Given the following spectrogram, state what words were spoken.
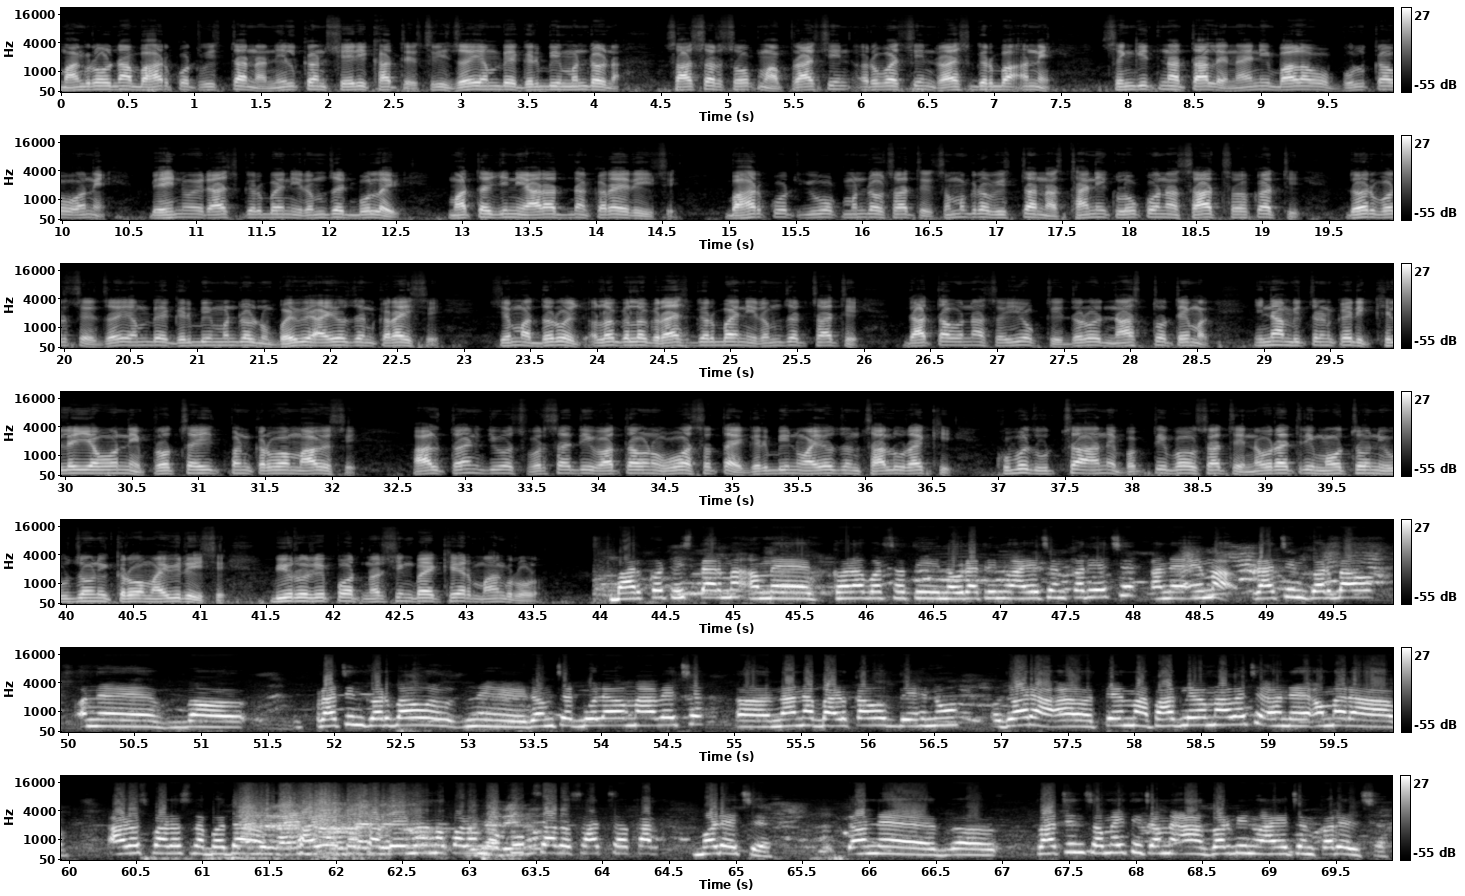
માંગરોળના બહારકોટ વિસ્તારના નીલકંઠ શેરી ખાતે શ્રી જય અંબે ગરબી મંડળના સાસર ચોકમાં પ્રાચીન, અર્વાચીન રાસ ગરબા અને સંગીતના તાલે નાની બાળાઓ, ભૂલકાઓ અને બહેનોએ રાસ ગરબાની રમઝટ બોલાવી માતાજીની આરાધના કરાઈ રહી છે. બહારકોટ યુવક મંડળ સાથે સમગ્ર વિસ્તારના સ્થાનિક લોકોના સાથ સહકારથી દર વર્ષે જય અંબે ગરબી મંડળનું ભવ્ય આયોજન કરાય છે. જેમાં દરરોજ અલગ અલગ રાસ ગરબાની રમઝટ સાથે દાતાઓના સહયોગથી દરરોજ નાસ્તો તેમજ ઇનામ વિતરણ કરી ખેલૈયાઓને પ્રોત્સાહિત પણ કરવામાં આવે છે. હાલ ત્રણ દિવસ વરસાદી વાતાવરણ હોવા છતાંય ગરબીનું આયોજન ચાલુ રાખી ખૂબ જ ઉત્સાહ અને ભક્તિભાવ સાથે નવરાત્રિ મહોત્સવની ઉજવણી કરવામાં આવી રહી છે. Bureau report Narsinhbhai Kher Mangrol. Barkot વિસ્તારમાં અમે ઘણા વર્ષોથી નવરાત્રિનું આયોજન કરીએ છીએ અને એમાં પ્રાચીન ગરબાઓ અને પ્રાચીન ગરબાઓને રમઝટ બોલાવવામાં આવે છે. નાના બાળકાઓ બહેનો દ્વારા તેમાં ભાગ લેવામાં આવે છે અને અમારા આડોશ પાડોશના બધા ભાઈઓ તથા બહેનોનો પણ અમને ખૂબ સારો સાથ સહકાર મળે છે. અને પ્રાચીન સમયથી જ અમે આ ગરબીનું આયોજન કરેલ છે.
